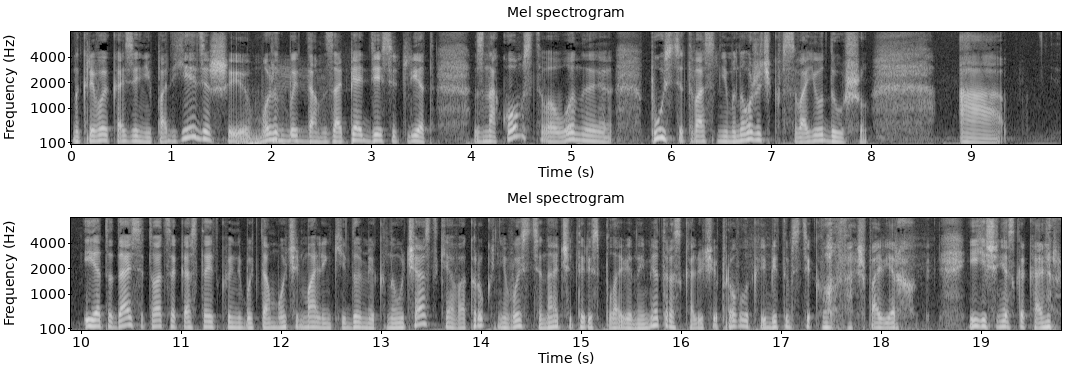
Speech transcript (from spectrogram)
на кривой козе не подъедешь, и, может быть, там за 5-10 лет знакомства он и пустит вас немножечко в свою душу. А и это, да, ситуация, когда стоит какой-нибудь там очень маленький домик на участке, а вокруг него стена 4,5 метра с колючей проволокой и битым стеклом, знаешь, поверху. И еще несколько камер.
